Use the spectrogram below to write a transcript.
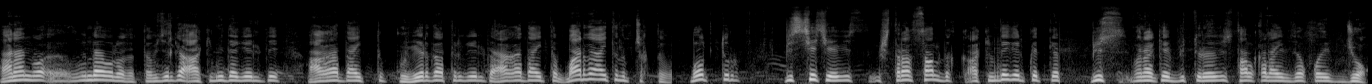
анан мындай болуп атат да бул жерге акими да келди ага да айттык губернатор келди ага да айттык баары айтылып чыкты. Болуптур биз чечебиз штраф салдык аким да келип кеткен. Биз мынакей бүтүрөбүз талкалайбыз деп коюп жок.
